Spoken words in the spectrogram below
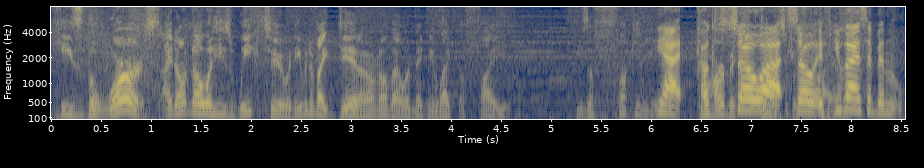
He's the worst. I don't know what he's weak to, and even if I did, I don't know if that would make me like the fight. He's a fucking Yeah. Garbage so uh, so if you guys have been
